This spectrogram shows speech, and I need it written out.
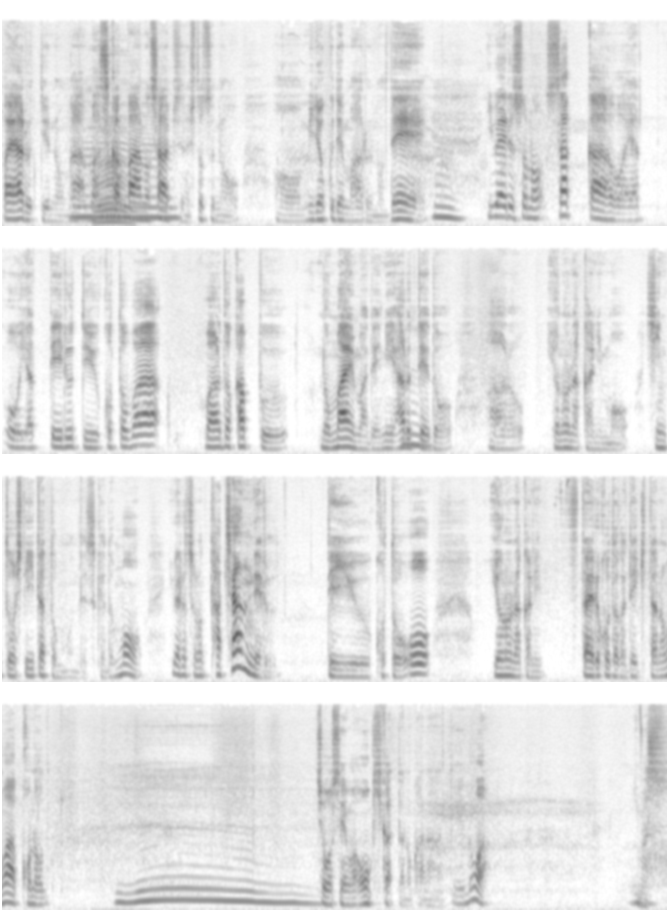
ぱいあるっていうのが、まあ、スカパーのサービスの一つの魅力でもあるので、うん、いわゆるそのサッカーをやをやっているっていうことはワールドカップの前までにある程度、うん、あの世の中にも浸透していたと思うんですけどもいわゆるその多チャンネルっていうことを世の中に伝えることができたのはこの挑戦は大きかったのかなっていうのはいます。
